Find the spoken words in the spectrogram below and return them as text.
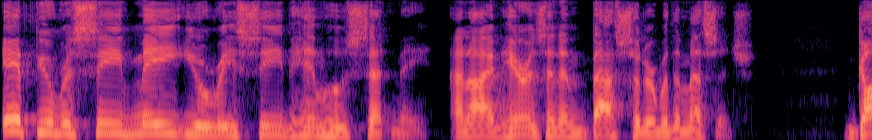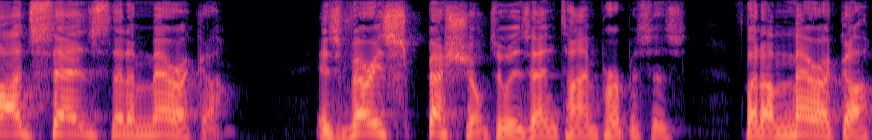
if you receive me, you receive him who sent me. And I'm here as an ambassador with a message. God says that America is very special to his end time purposes, but America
